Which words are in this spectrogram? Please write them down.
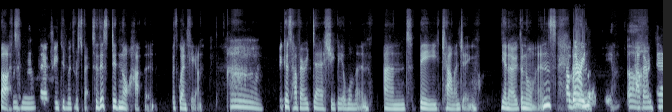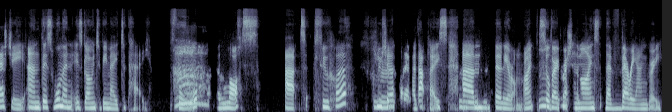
but Mhm. they're treated with respect. So this did not happen with Gwenllian because how very dare she be a woman and be challenging, you know, the Normans? How very And-. How very dare she? And this woman is going to be made to pay for the loss at Llwchwr, Llwchwr, whatever that place, Mhm. um, earlier on, right? Still very Mhm. fresh in the minds. They're very angry.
